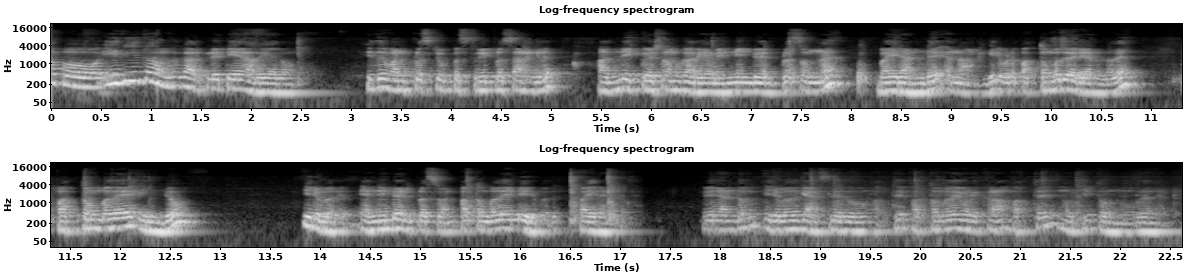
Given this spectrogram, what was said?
അപ്പോ ഇത് നമുക്ക് കാൽക്കുലേറ്റ് ചെയ്യാൻ അറിയാലോ. ഇത് one plus two plus three plus ആണെങ്കിൽ അതിന്റെ ഇക്വേഷൻ നമുക്ക് അറിയാം. എൻ ഇന്റു എൻ പ്ലസ് ഒന്ന് ബൈ രണ്ട് എന്നാണെങ്കിൽ ഇവിടെ പത്തൊമ്പത് വരെയാണുള്ളത്. പത്തൊമ്പത് ഇന്റു ഇരുപത്. N into n plus one പത്തൊമ്പത് ഇന്റു ഇരുപത് ബൈ രണ്ട്. രണ്ടും ഇരുപത് ക്യാൻസൽ ചെയ്ത് പോകും. പത്ത് പത്തൊമ്പത് ഗുണിക്കണം. പത്ത് നൂറ്റി തൊണ്ണൂറ് തന്നെ കിട്ടും.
